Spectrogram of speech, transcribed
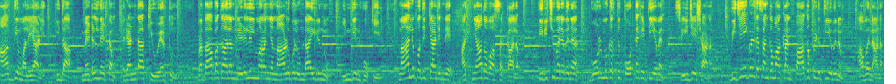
ആദ്യ മലയാളി ഇതാ മെഡൽ നേട്ടം രണ്ടാക്കി ഉയർത്തുന്നു. പ്രതാപകാലം നിഴലിൽ മറഞ്ഞ നാളുകളുണ്ടായിരുന്നു ഇന്ത്യൻ ഹോക്കിയിൽ. നാലു പതിറ്റാണ്ടിന്റെ അജ്ഞാതവാസക്കാലം. തിരിച്ചുവരവിന് ഗോൾമുഖത്ത് കോട്ട കെട്ടിയവൻ ശ്രീജേഷാണ്. വിജയികളുടെ സംഘമാക്കാൻ പാകപ്പെടുത്തിയവനും അവനാണ്.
